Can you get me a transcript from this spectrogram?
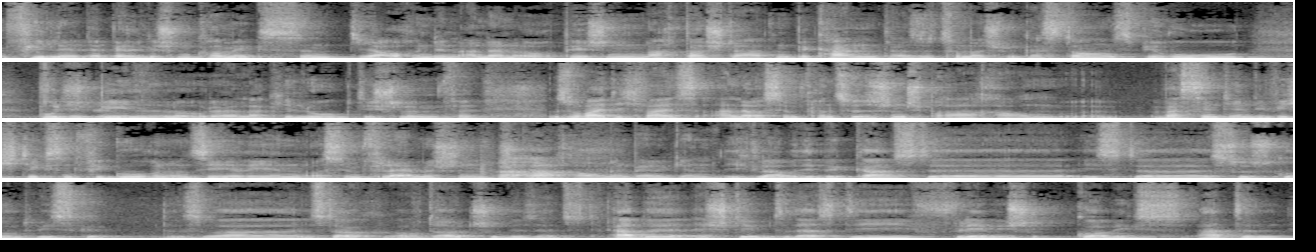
Viele der belgischen Comics sind ja auch in den anderen europäischen Nachbarstaaten bekannt, also zum Beispiel Gaston, Spirou, Bouleville oder Lucky Luke, die Schlümpfe. Soweit ich weiß, alle aus dem französischen Sprachraum. Was sind denn die wichtigsten Figuren und Serien aus dem flämischen Sprachraum in Belgien? Ich glaube, die bekannteste ist äh, Suske und Wiske. Das war, ist auch auf Deutsch übersetzt. Aber es stimmt, dass die flämischen Comics hatten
